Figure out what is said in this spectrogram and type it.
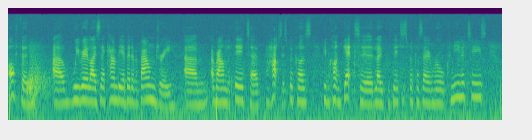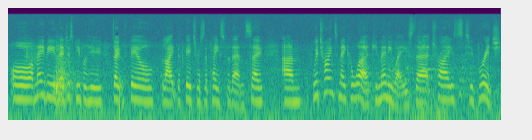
often uh, we realise there can be a bit of a boundary um, around the theatre. Perhaps it's because people can't get to local theatres because they're in rural communities, or maybe they're just people who don't feel like the theatre is the place for them. So um, we're trying to make a work in many ways that tries to bridge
